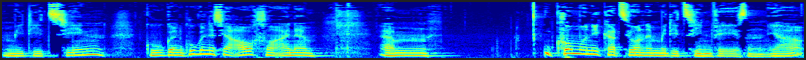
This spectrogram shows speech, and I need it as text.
Medizin googeln. Googeln ist ja auch so eine ähm, Kommunikation im Medizinwesen, ja.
